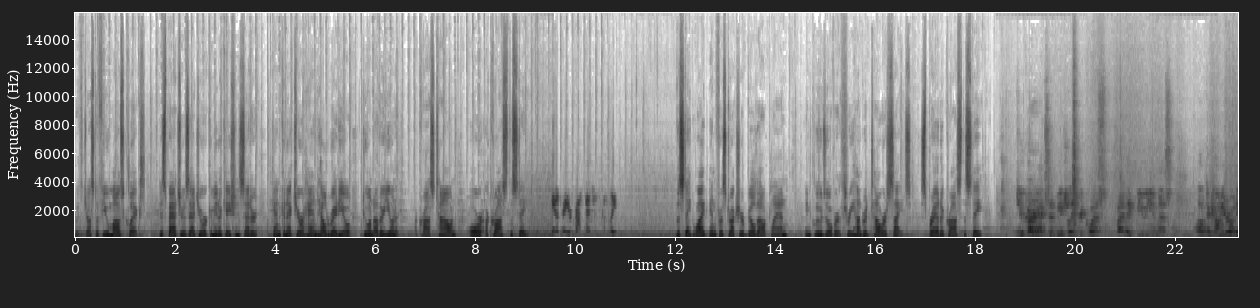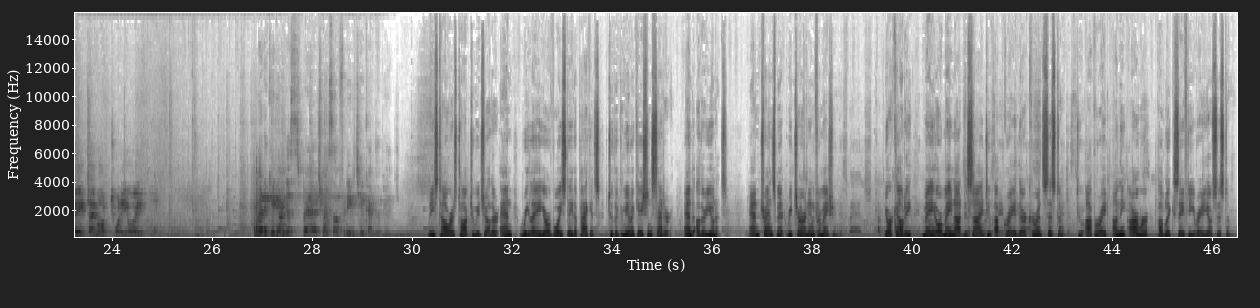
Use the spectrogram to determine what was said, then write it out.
With just a few mouse clicks, dispatchers at your communications center can connect your handheld radio to another unit across town or across the state. 803, your cross patch is complete. The statewide infrastructure build-out plan includes over 300 tower sites spread across the state. Two-car accident mutual aid request by Lakeview EMS out to County Road 8, timeout 2008. Medicating on dispatch, myself and 82 copy the page. These towers talk to each other and relay your voice data packets to the communication center and other units, and transmit return information. Your county may or may not decide to upgrade their current system to operate on the ARMER public safety radio system.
